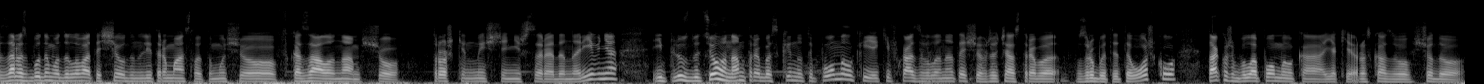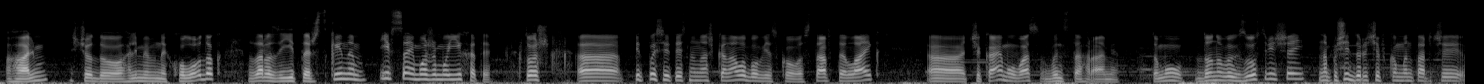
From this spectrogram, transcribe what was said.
зараз будемо доливати ще один літр масла, тому що вказало нам, що трошки нижче, ніж середина рівня. І плюс до цього нам треба скинути помилки, які вказували на те, що вже час треба зробити ТОшку. Також була помилка, як я розказував, щодо гальм, щодо гальмівних колодок. Зараз її теж скинемо і все, і можемо їхати. Тож е, підписуйтесь на наш канал обов'язково, ставте лайк. Е, чекаємо вас в інстаграмі. Тому до нових зустрічей. Напишіть, до речі, в коментар, чи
